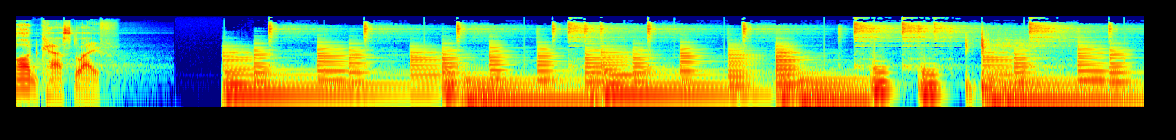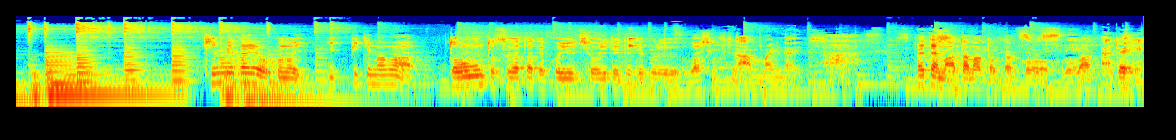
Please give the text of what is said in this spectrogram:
Podcast Life. 金目鯛をこの一匹ままドーンと姿でこういう調理で出てくる和食っていうのはあんまりないです。あ大体もう頭とかこそうね。う割ってね。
